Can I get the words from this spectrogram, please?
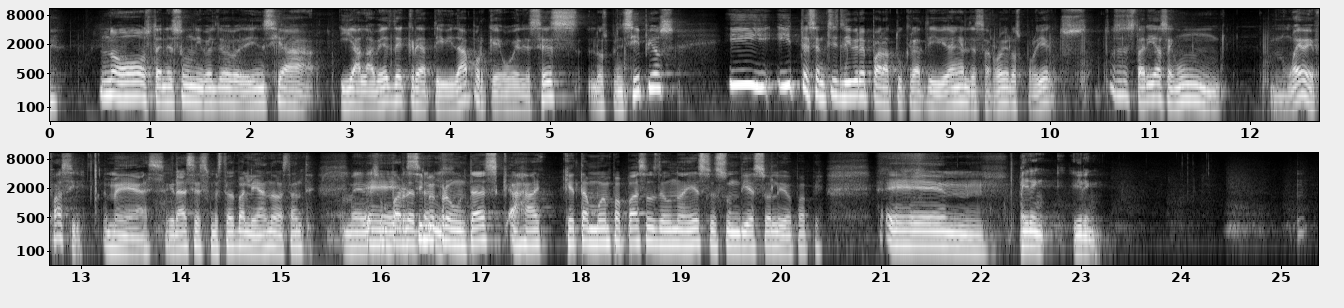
No, tenés un nivel de obediencia y a la vez de creatividad porque obedeces los principios y, te sentís libre para tu creatividad en el desarrollo de los proyectos. Entonces estarías en un 9 fácil. Me gracias, me estás validando bastante. Me ves un par de eh, Si me preguntas, ajá, ¿qué tan buen papá sos de 1 a 10? Es un 10 sólido, papi. Eh, Iren, Iren.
